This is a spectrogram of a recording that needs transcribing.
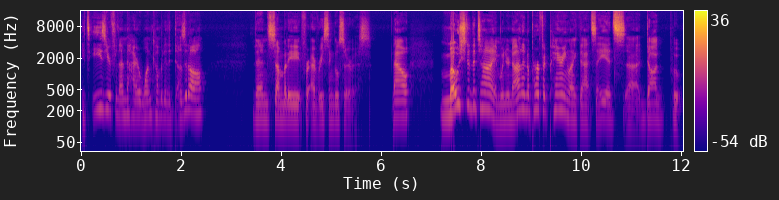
It's easier for them to hire one company that does it all than somebody for every single service. Now, most of the time when you're not in a perfect pairing like that, say it's uh, dog poop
